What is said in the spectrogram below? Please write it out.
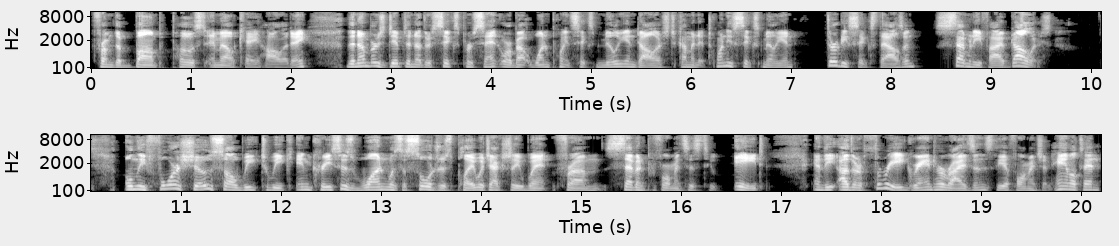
from the bump post MLK holiday. The numbers dipped another 6% or about $1.6 million to come in at $26,036,075. Only four shows saw week to week increases. One was a soldier's play, which actually went from seven performances to eight. And the other three, Grand Horizons, the aforementioned Hamilton,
